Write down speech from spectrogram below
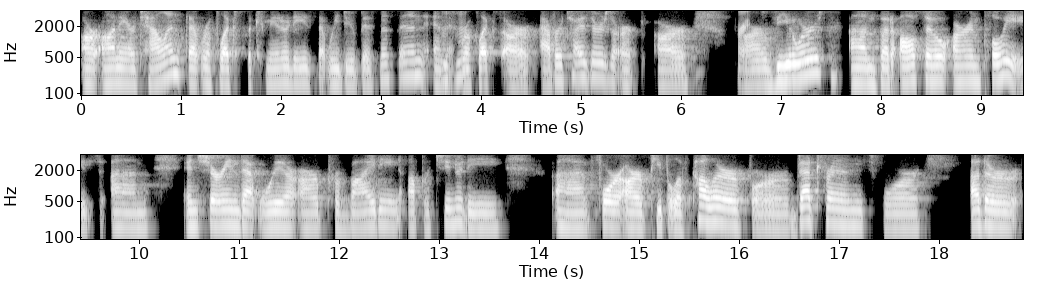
our on-air talent that reflects the communities that we do business in and mm-hmm. it reflects our advertisers our our right. our viewers um, but also our employees um, ensuring that we are providing opportunity uh, for our people of color for veterans for other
